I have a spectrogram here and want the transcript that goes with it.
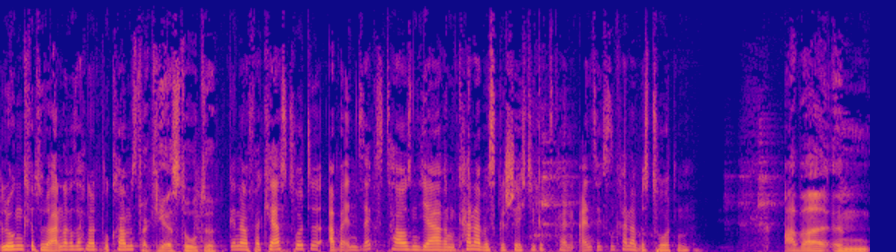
Lungenkrebs oder andere Sachen dort bekommst. Verkehrstote. Genau, Verkehrstote, aber in 6000 Jahren Cannabis-Geschichte gibt es keinen einzigen Cannabis-Toten. Aber ähm,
